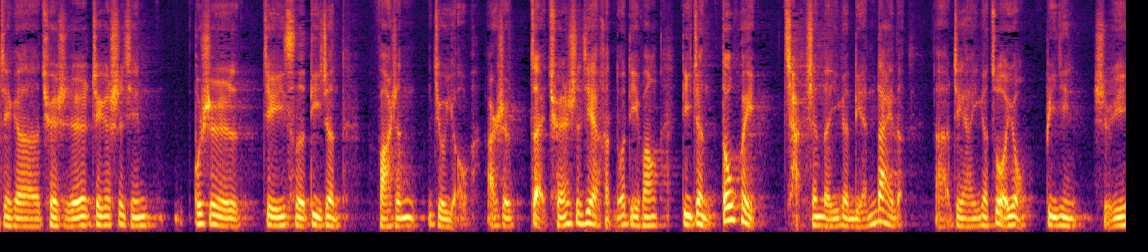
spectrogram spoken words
这个确实这个事情不是这一次地震发生就有，而是在全世界很多地方地震都会产生的一个连带的啊这样一个作用。毕竟属于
